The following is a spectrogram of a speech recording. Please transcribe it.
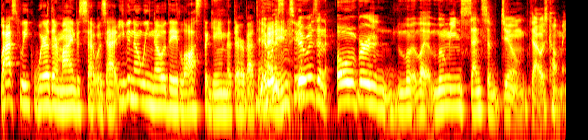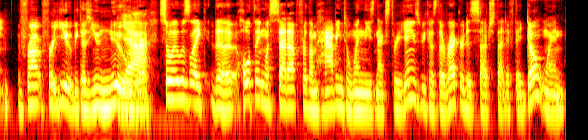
last week where their mind was set was at, even though we know they lost the game that they're about to there head was, into. there was an over lo- looming sense of doom that was coming. for, for you because you knew. Yeah. Where, so it was like the whole thing was set up for them having to win these next three games because their record is such that if they don't win,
